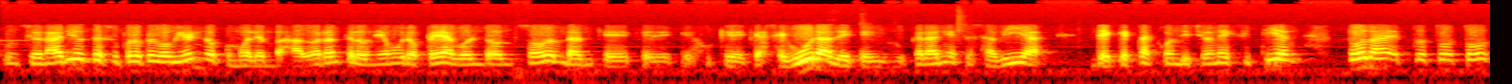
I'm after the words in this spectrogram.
funcionarios de su propio gobierno, como el embajador ante la Unión Europea, Gordon Sondland, que, que, que, asegura de que en Ucrania se sabía de que estas condiciones existían. Toda, esto todo,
